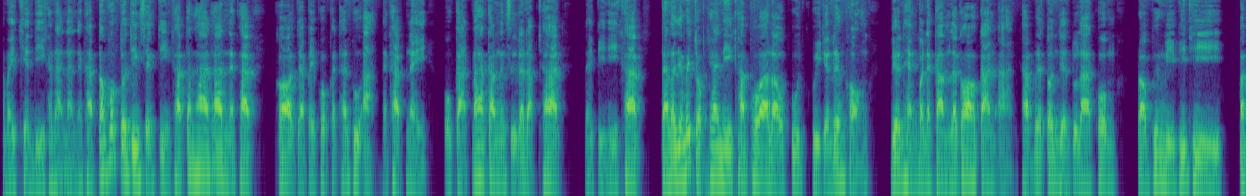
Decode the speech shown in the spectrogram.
ทำไมเขียนดีขนาดนั้นนะครับ ต้องพบตัวจริงเสียงจริงครับ ทั้ง 5 ท่านนะครับ ก็จะไปพบกับท่านผู้อ่านนะครับ ในโอกาสมหกรรมหนังสือระดับชาติในปีนี้ครับ แต่เรายังไม่จบแค่นี้ครับ เพราะว่าเราพูดคุยกันเรื่องของเดือนแห่งวรรณกรรม แล้วก็การอ่านครับ เมื่อต้นเดือนตุลาคม เราเพิ่งมีพิธีประ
